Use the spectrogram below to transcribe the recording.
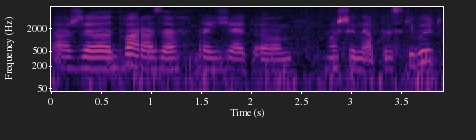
Аж э, два раза проезжают машины, опрыскивают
